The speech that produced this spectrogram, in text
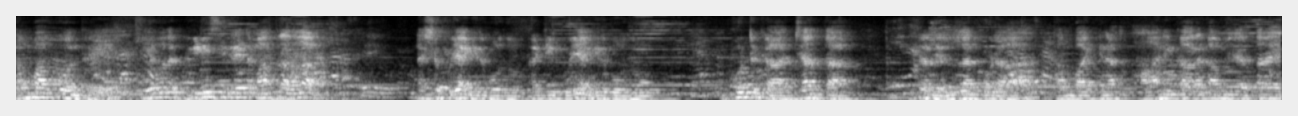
ತಂಬಾಕು ಅಂದ್ರೆ ಕೇವಲ ಬೀಡಿ ಸಿಗರೇಟ್ ಮಾತ್ರ ಅಲ್ಲ ನಶ ಪುಡಿ ಆಗಿರ್ಬೋದು ಕಡ್ಡಿ ಪುಡಿ ಆಗಿರ್ಬೋದು ಗುಟ್ಕ ಜರ್ದ ಇದರಲ್ಲೆಲ್ಲ ಕೂಡ ತಂಬಾಕಿನ ಹಾನಿಕಾರಕ ಅಂಶ ಇರ್ತಾರೆ.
